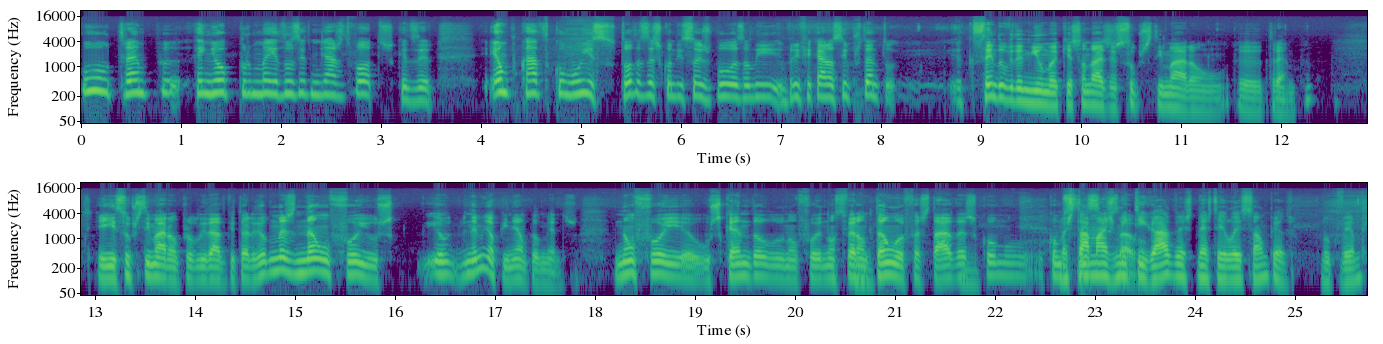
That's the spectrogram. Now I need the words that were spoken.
o Trump ganhou por meia dúzia de milhares de votos. Quer dizer, é um bocado como isso. Todas as condições boas ali verificaram-se e, portanto, sem dúvida nenhuma que as sondagens subestimaram uh, Trump e subestimaram a probabilidade de vitória dele, mas não foi os eu, na minha opinião, pelo menos, não foi o escândalo, não, foi, não estiveram tão afastadas como, como Mas está mais mitigado este, nesta eleição, Pedro, do que vemos?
